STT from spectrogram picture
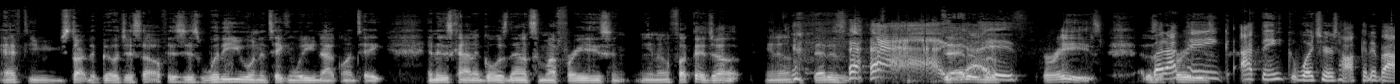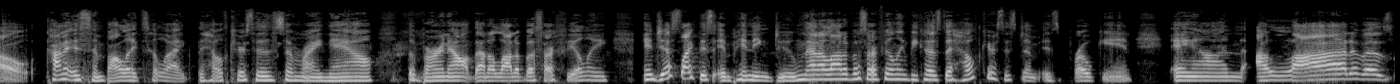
after you start to build yourself, it's just what do you want to take and what are you not going to take, and this kind of goes down to my phrase, and you know, fuck that job. You know, that is that yes. is a phrase. But I think I think what you're talking about kind of is symbolic to like the healthcare system right now, the burnout that a lot of us are feeling, and just like this impending doom that a lot of us are feeling because the healthcare system is broken, and a lot of us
